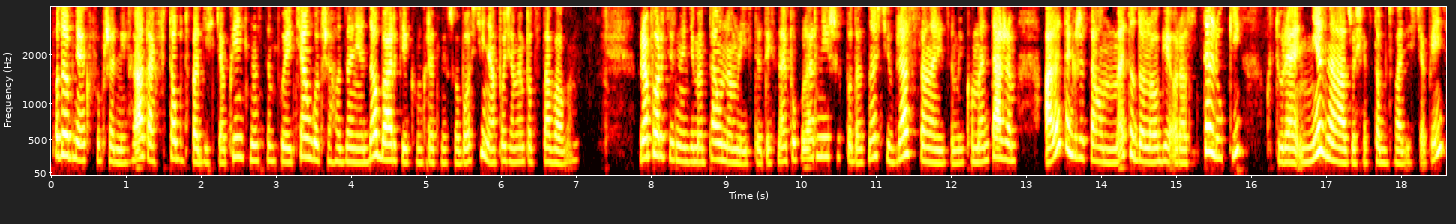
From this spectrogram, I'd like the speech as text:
Podobnie jak w poprzednich latach, w top 25 następuje ciągłe przechodzenie do bardziej konkretnych słabości na poziomie podstawowym. W raporcie znajdziemy pełną listę tych najpopularniejszych podatności wraz z analizą i komentarzem, ale także całą metodologię oraz te luki, które nie znalazły się w top 25,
